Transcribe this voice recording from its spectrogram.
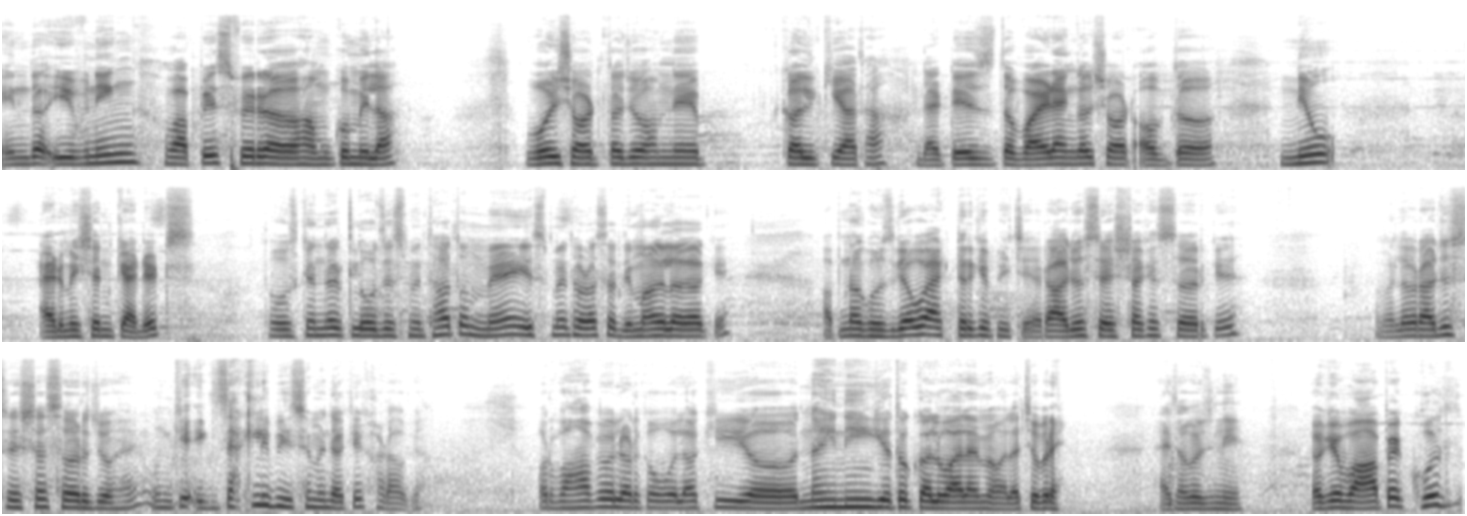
in the evening वापस फिर uh, हमको मिला। वही शॉट था जो हमने कल किया था। That is the wide angle shot of the new admission cadets तो उसके अंदर क्लोज इसमें था। तो मैं इसमें थोड़ा सा दिमाग लगा के अपना घुस गया। वो एक्टर के पीछे राजू श्रेष्ठा के सर के। मतलब राजू श्रेष्ठा सर जो है उनके एग्जैक्टली पीछे में जाके खड़ा हो गया। और वहाँ पे वो लड़का बोला कि नहीं नहीं ये तो कल वाला है मैं वाला चुप रहे। ऐसा कुछ नहीं है। क्योंकि वहाँ पे खुद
